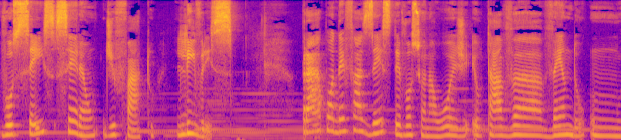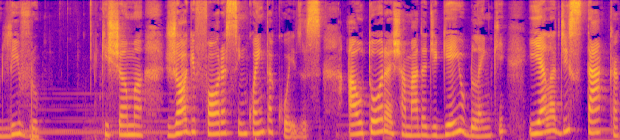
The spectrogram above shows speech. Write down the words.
vocês serão de fato livres. Para poder fazer esse devocional hoje, eu estava vendo um livro que chama Jogue Fora 50 Coisas. A autora é chamada de Gayle Blank e ela destaca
